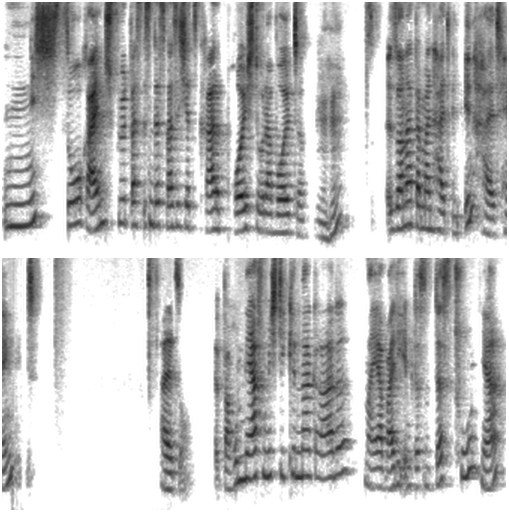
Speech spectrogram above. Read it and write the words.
nicht so reinspürt, was ist denn das, was ich jetzt gerade bräuchte oder wollte. Mhm. Sondern wenn man halt im Inhalt hängt. Also, warum nerven mich die Kinder gerade? Naja, weil die eben das und das tun, ja.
